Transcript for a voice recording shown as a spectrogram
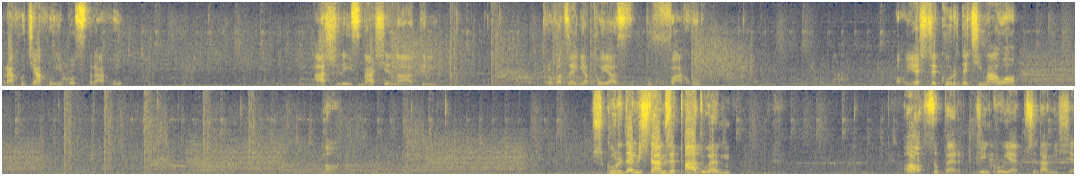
Rachu ciachu i po strachu. Ashley zna się na tym prowadzenia pojazdów fachu. O, jeszcze kurde ci mało? Kurde myślałem, że padłem. O, super, dziękuję, przyda mi się.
